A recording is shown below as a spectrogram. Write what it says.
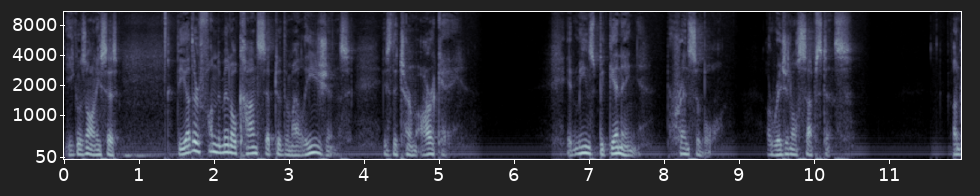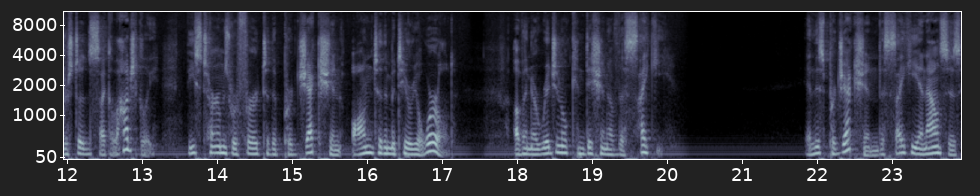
He goes on, he says, The other fundamental concept of the Milesians is the term arche. It means beginning, principle, original substance. Understood psychologically, these terms refer to the projection onto the material world of an original condition of the psyche. In this projection, the psyche announces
